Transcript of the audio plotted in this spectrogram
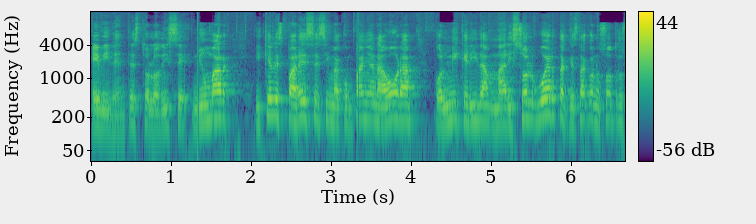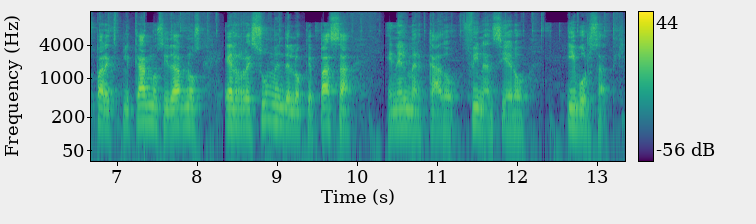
evidente. Esto lo dice Newmark. ¿Y qué les parece si me acompañan ahora con mi querida Marisol Huerta, que está con nosotros para explicarnos y darnos el resumen de lo que pasa en el mercado financiero y bursátil?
